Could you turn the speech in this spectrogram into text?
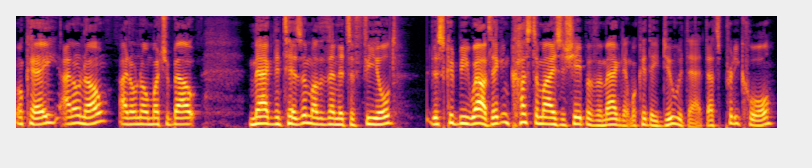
Okay. I don't know. I don't know much about magnetism other than it's a field. This could be, wow, if they can customize the shape of a magnet, what could they do with that? That's pretty cool.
